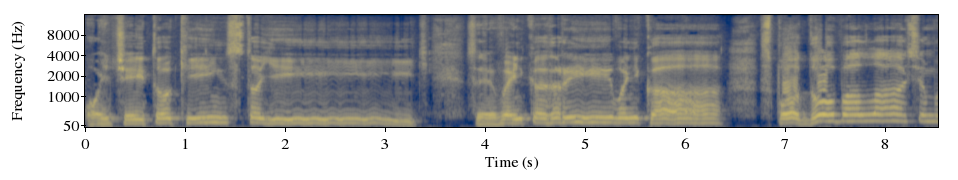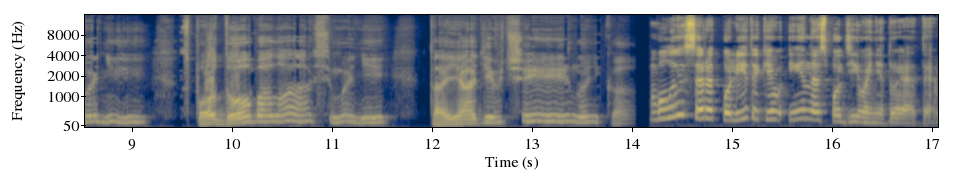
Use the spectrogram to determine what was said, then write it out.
Ой, чий то кінь стоїть, сивенька гривонька, сподобалась мені, сподобалась мені, та я дівчинонька. Були серед політиків і несподівані дуети.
